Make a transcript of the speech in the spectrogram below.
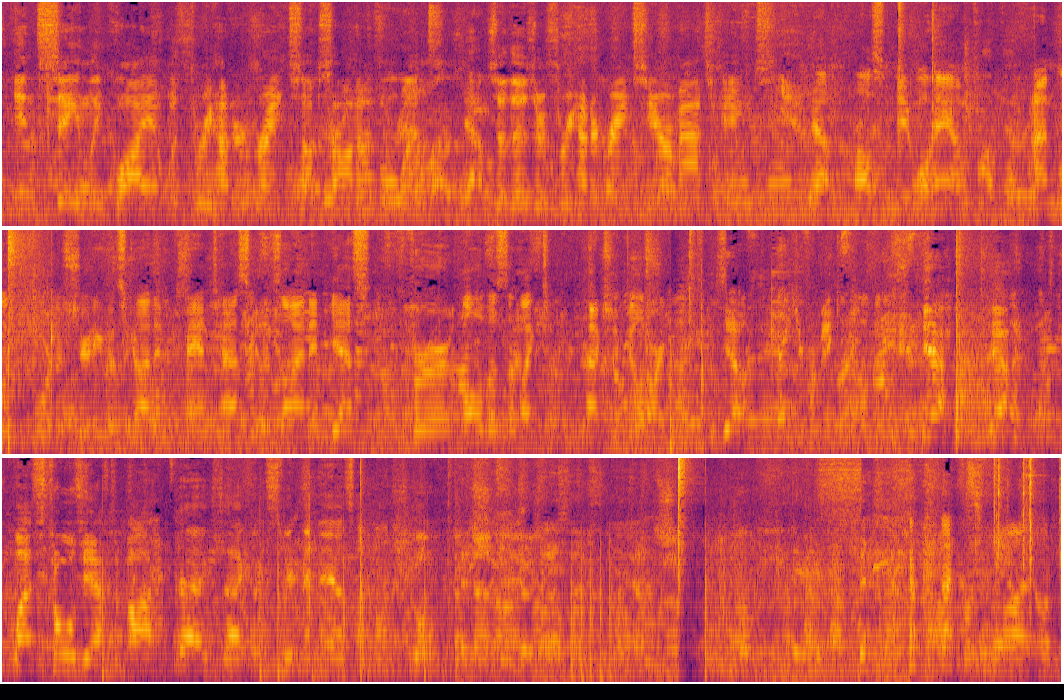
insanely quiet with 300 grain subsonic bullets. Yeah. So those are 300 grain Sierra Match Kings. Yeah, awesome, dude. Well, hey, I'm, I'm looking forward to shooting this gun and fantastic design. And yes, for all of us that like to actually build our guns. Yeah. Thank you for making all of it. Yeah, yeah. Less tools you have to buy. Yeah, exactly. Sweet man. Yeah, that's all on it. Cool. That's wild.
